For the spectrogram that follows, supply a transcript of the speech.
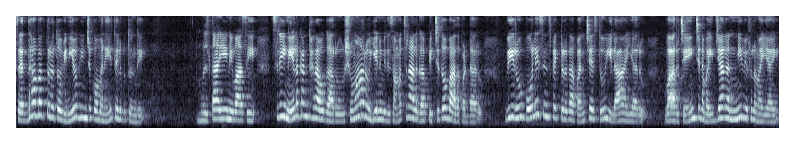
శ్రద్ధాభక్తులతో వినియోగించుకోమని తెలుపుతుంది. ముల్తాయి నివాసి శ్రీ నీలకంఠరావు గారు సుమారు ఎనిమిది సంవత్సరాలుగా పిచ్చితో బాధపడ్డారు. వీరు పోలీస్ ఇన్స్పెక్టర్గా పనిచేస్తూ ఇలా అయ్యారు. వారు చేయించిన వైద్యాలన్నీ విఫలమయ్యాయి.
